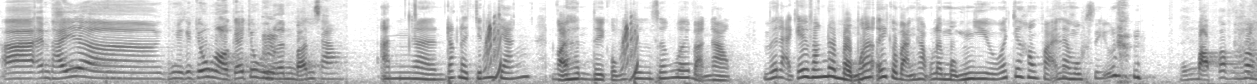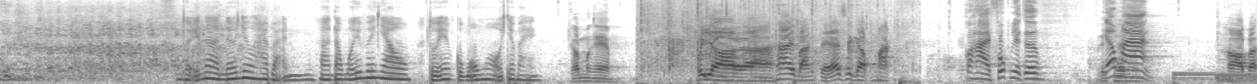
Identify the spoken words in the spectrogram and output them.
À, em thấy ờ, như cái chú ngồi kế chú Quyền Linh bển sao Anh à, rất là chín chắn, ngoại hình thì cũng tương xứng với bạn Ngọc. Với lại cái vấn đề mụn á, ý của bạn Ngọc là mụn nhiều á chứ không phải là một xíu. mụn bọc á phải không? Em nghĩ là nếu như hai bạn à, đồng ý với nhau, tụi em cũng ủng hộ cho bạn. cảm ơn em. Bây giờ à, hai bạn trẻ sẽ gặp mặt. Có hai phút nha cưng kéo màn hợp á.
